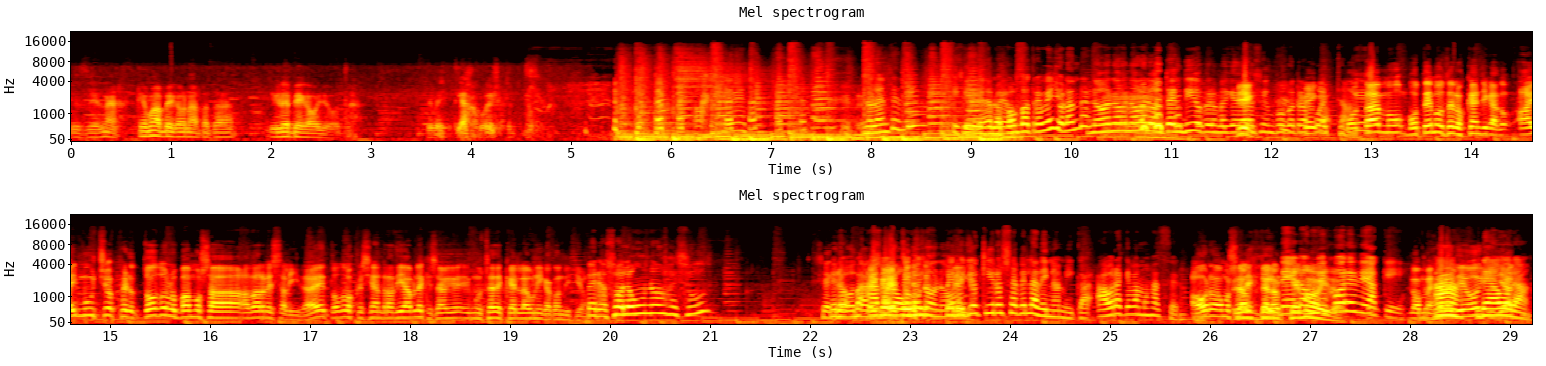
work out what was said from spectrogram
Y dice, nah, que me ha pegado una patada y le he pegado yo otra. De bestiajo tío. ¿No lo ha entendido? ¿Qué Sí, ¿Lo pongo otra vez, Yolanda? No, no, no, lo he entendido, pero me quedé así un poco traspuesta. votamos, votemos de los que han llegado. Hay muchos, pero todos los vamos a, a darle salida, ¿eh? Todos los que sean radiables, que saben ustedes que es la única condición. Pero solo uno, Jesús. Si que Pero, votar a ver, solo pero, uno, ¿no? pero yo quiero saber la dinámica. ¿Ahora qué vamos a hacer? Ahora vamos a elegir de los De mejores de aquí. los mejores Ah, de hoy de y ya ahora.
